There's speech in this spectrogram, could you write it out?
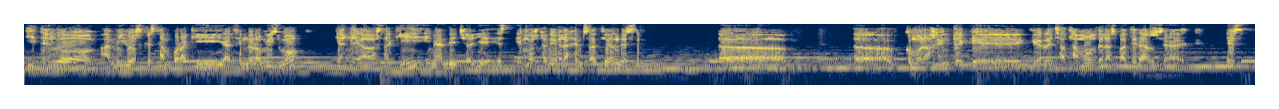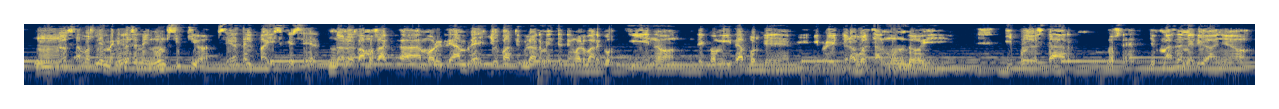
y tengo amigos que están por aquí haciendo lo mismo, que han llegado hasta aquí y me han dicho, oye, hemos tenido la sensación de ser uh, uh, como la gente que, que, rechazamos de las pateras, o sea, es, no estamos bienvenidos en ningún sitio, sea del país que sea, no nos vamos a, morir de hambre, yo particularmente tengo el barco lleno de comida porque mi, mi proyecto era vuelta al mundo y, y puedo estar no sé, más de medio año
